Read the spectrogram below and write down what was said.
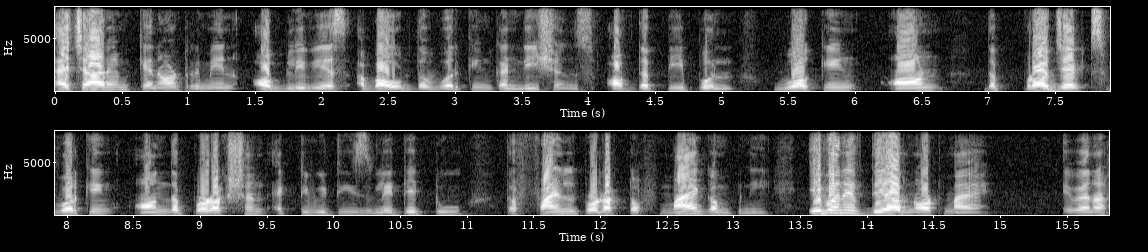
HRM cannot remain oblivious about the working conditions of the people working on the projects, working on the production activities related to the final product of my company even if they are not my even if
